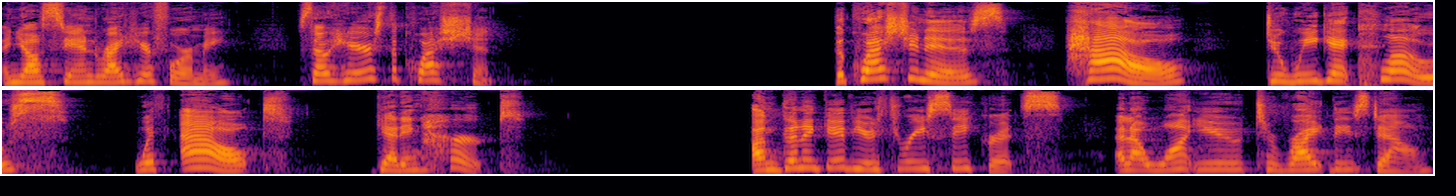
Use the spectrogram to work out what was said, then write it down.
and y'all stand right here for me. So here's the question the question is how do we get close without getting hurt? I'm gonna give you three secrets, and I want you to write these down.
